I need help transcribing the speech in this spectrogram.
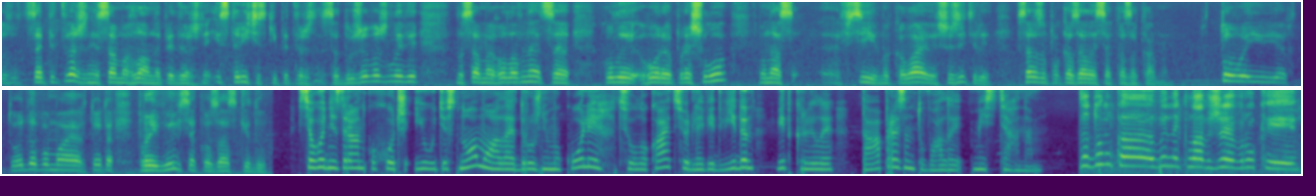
е, це підтвердження, саме головне підтвердження, історичні підтвердження, це дуже важливі. Але саме головне, це коли горе прийшло, у нас всі Миколаїві, всі жителі, одразу показалися козаками. Хто воює, хто допомагає, хто так проявився козацький дух. Сьогодні зранку, хоч і у тісному, але дружньому колі, цю локацію для відвідин відкрили та презентували містянам. Задумка виникла вже в роки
